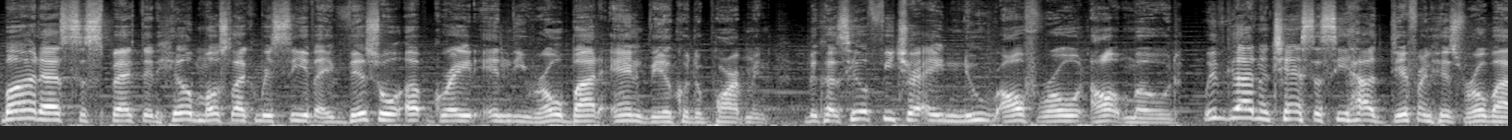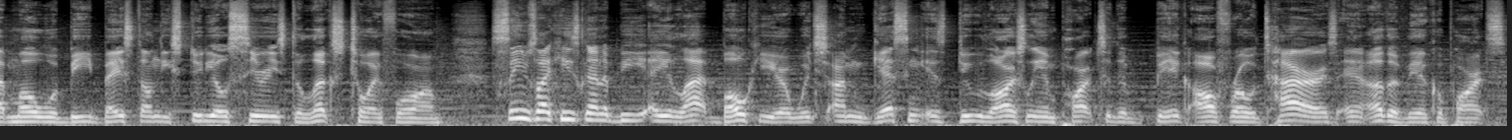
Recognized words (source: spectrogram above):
But as suspected, he'll most likely receive a visual upgrade in the robot and vehicle department, because he'll feature a new off-road alt mode. We've gotten a chance to see how different his robot mode would be based on the Studio Series Deluxe toy for him. Seems like he's going to be a lot bulkier, which I'm guessing is due largely in part to the big off-road tires and other vehicle parts.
